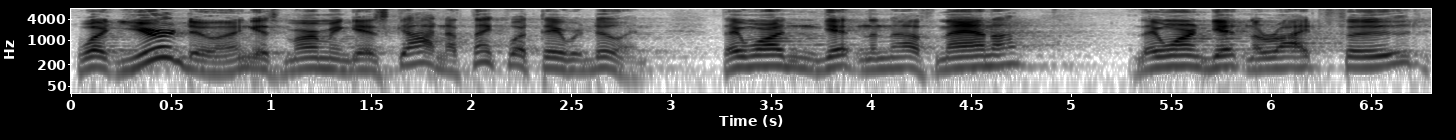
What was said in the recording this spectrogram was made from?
What you're doing is murmuring against God. Now, think what they were doing. They weren't getting enough manna, they weren't getting the right food.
